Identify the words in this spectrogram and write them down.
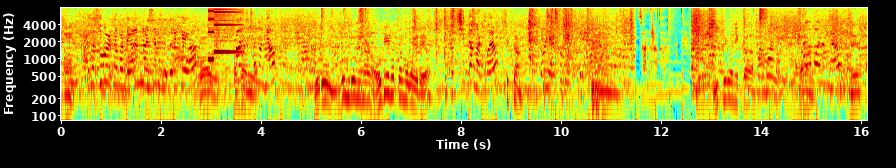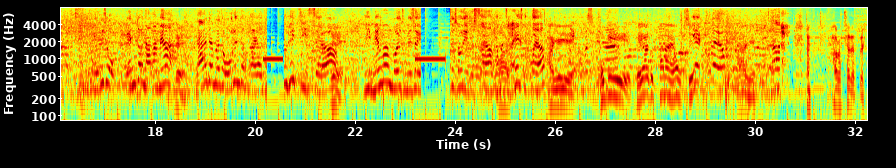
어. 이거 소울 그러면 내가 한 마리 세분더 드릴게요. wow, 감사합니다. 15,000원요? 요거 이 정도면은 어디에서 쪄 먹어야 돼요? 식당 갈 거예요? 식당. 그러면 내가 소개해줄게. 아, 싸늘하다. 2kg니까 4만 원. 4만 원. 4만원요? 네. 여기서 왼쪽 나가면 네. 나가자마자 오른쪽 가요. 회지 있어요. 네. 이 명함 보여주면서 소개해줬어요. 그러면 아. 잘 해줄 거예요. 아, 예, 예. 네, 고맙습니다. 거기 대하도 파나요, 혹시? 예, 팔아요. 아, 예. 바로 찾았어요.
